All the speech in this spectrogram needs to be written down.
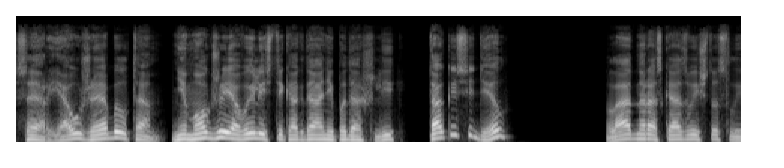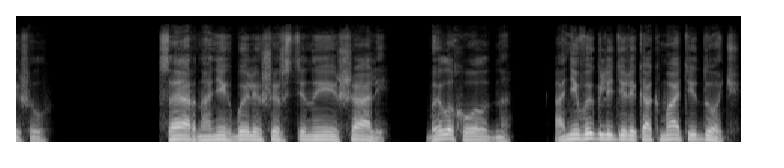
«Сэр, я уже был там. Не мог же я вылезти, когда они подошли. Так и сидел». «Ладно, рассказывай, что слышал». «Сэр, на них были шерстяные шали. Было холодно. Они выглядели как мать и дочь.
